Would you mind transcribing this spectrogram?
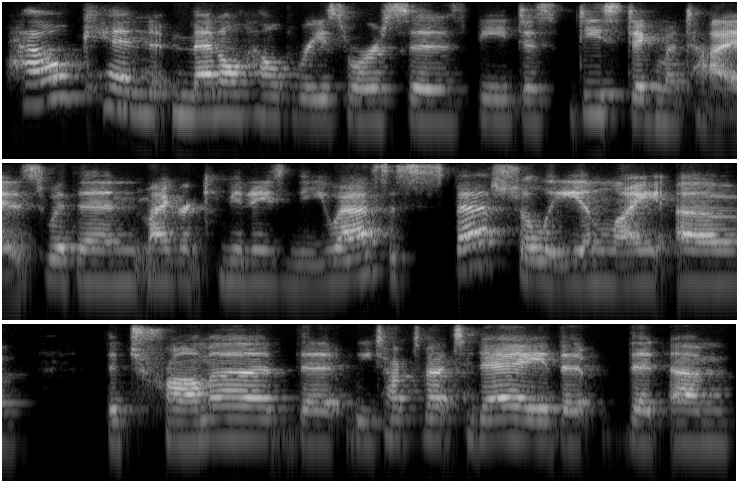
How can mental health resources be destigmatized within migrant communities in the U.S., especially in light of the trauma that we talked about today that that um,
